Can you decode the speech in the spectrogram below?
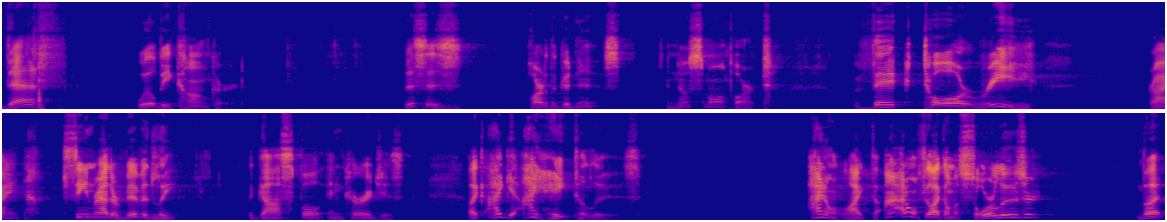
Death will be conquered. This is part of the good news, and no small part. Victory, right? Seen rather vividly the gospel encourages. Like I get I hate to lose. I don't like to I don't feel like I'm a sore loser. But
